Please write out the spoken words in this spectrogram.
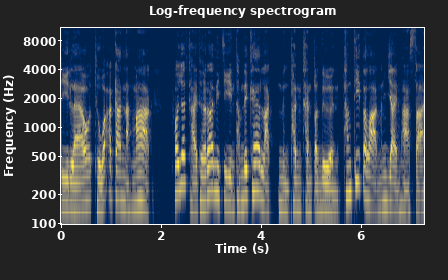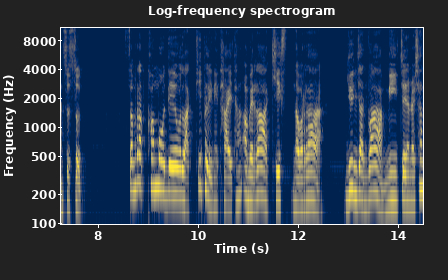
จีนแล้ว ถือว่าอาการหนักมาก เพราะยอดขายเทอร่าในจีนทำได้แค่หลัก 1,000 คันต่อเดือน ทั้งที่ตลาดมันใหญ่มหาศาลสุดๆสำหรับคอมโมเดลหลักที่ผลิตในไทยทั้งอเมร่าคิกส์นาวาร่า ยืนยันว่ามีเจเนอเรชัน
